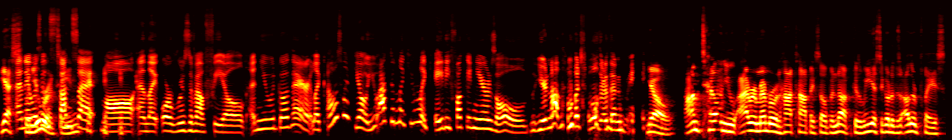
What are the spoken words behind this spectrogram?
Yes, and it was in. Sunset Mall and like or Roosevelt Field, and you would go there. Like I was like, yo, you acting like you were like eighty fucking years old. You're not that much older than me. Yo, I'm telling you, I remember when Hot Topics opened up because we used to go to this other place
